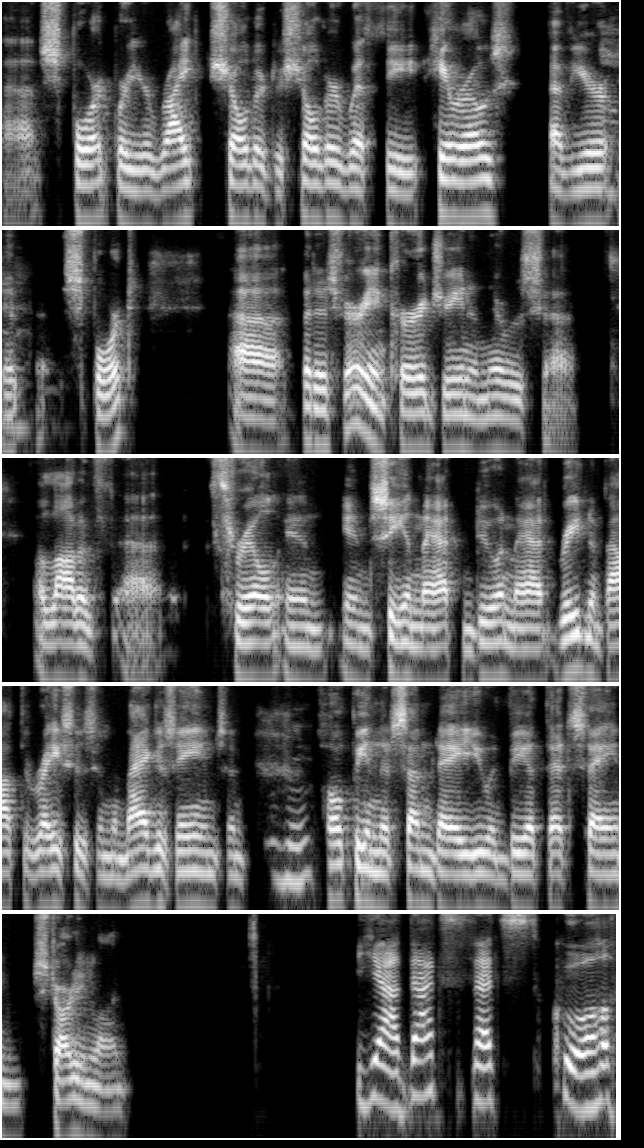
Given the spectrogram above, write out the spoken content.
uh, sport where you're right shoulder to shoulder with the heroes of your yeah. Uh, sport. Uh, but it's very encouraging, and there was uh, a lot of uh, thrill in in seeing that and doing that, reading about the races in the magazines, and mm-hmm. hoping that someday you would be at that same starting line. Yeah, that's that's cool.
